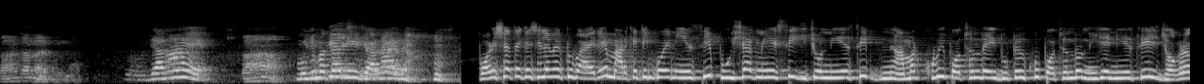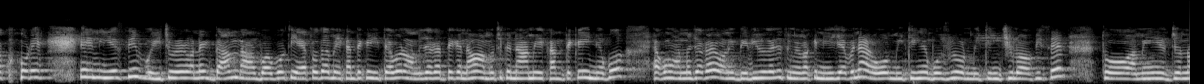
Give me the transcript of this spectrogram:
कहाँ जाना है तुमको? जाना है। कहाँ? मुझे पता नहीं जाना है পরের সাথে গেছিলাম একটু বাইরে মার্কেটিং করে নিয়ে এসেছি, পুঁই শাক নিয়ে এসেছি, ইঁচড় নিয়ে এসেছি আমার খুবই পছন্দ, এই দুটোই খুব পছন্দ, নিজে নিয়ে এসেছি, ঝগড়া করে নিয়ে এসেছি, ইঁচড়ের অনেক দাম আমার বাবা বলছে এত দাম এখান থেকে নিতে হবে, অন্য জায়গা থেকে নাও, আমি বলছি না, আমি এখান থেকেই নেব, এখন অন্য জায়গায় অনেক দেরি হয়ে গেছে, তুমি আমাকে নিয়ে যাবে না, আর ওর মিটিংয়ে বসবে, ওর মিটিং ছিল অফিসে তো আমি এর জন্য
